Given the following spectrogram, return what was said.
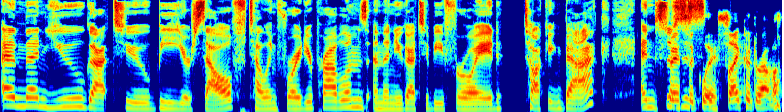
and then you got to be yourself telling Freud your problems, and then you got to be Freud talking back. And so it's this- Basically, psychodrama.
